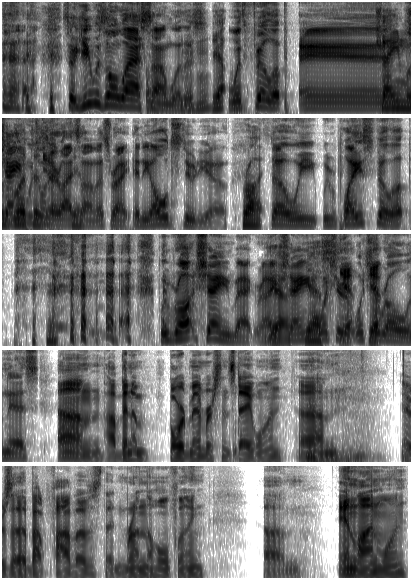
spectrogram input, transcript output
so he was on last time with us Mhm. Yep. with Philip and Shane was with on us. there last Yeah. time. That's right in the old studio. Right. So we we replaced Philip. we brought Shane back, right? Yeah. Shane, Yes. what's your Yep, what's yep. your role in this? Um, I've been a board member since day one. Um, there's uh, about five of us that run the whole thing. Um, in line one,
